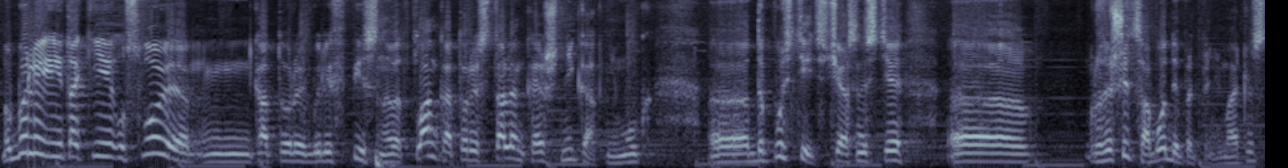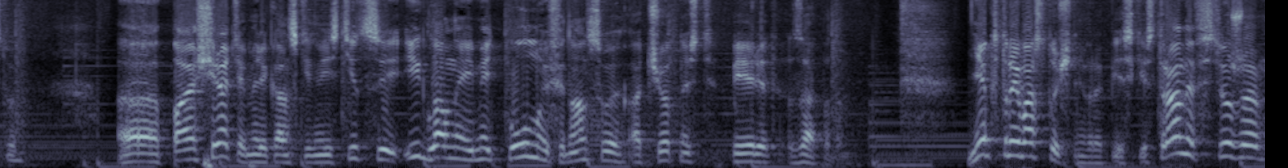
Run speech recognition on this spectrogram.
Но были и такие условия, которые были вписаны в этот план, которые Сталин, конечно, никак не мог э, допустить. В частности, э, разрешить свободное предпринимательство, э, поощрять американские инвестиции и, главное, иметь полную финансовую отчетность перед Западом. Некоторые восточноевропейские страны все же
